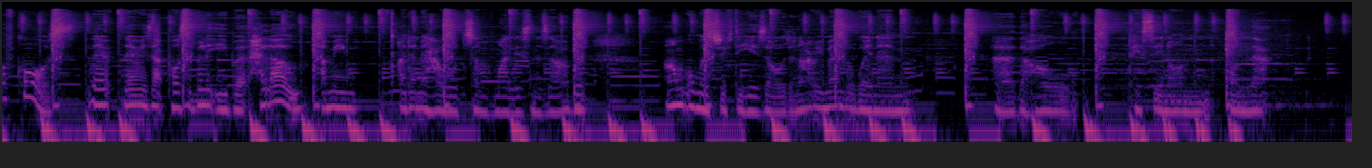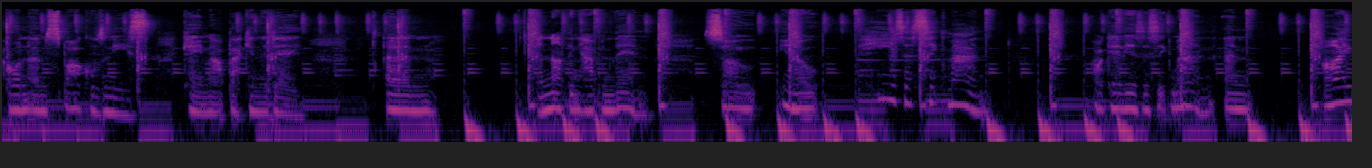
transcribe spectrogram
Of course, there there is that possibility. But hello, I mean, I don't know how old some of my listeners are, but I'm almost 50 years old, and I remember when um, uh, the whole pissing on on that on um, Sparkle's niece came out back in the day. Um, and nothing happened then. So, you know, he is a sick man. R. Kelly is a sick man. And I,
